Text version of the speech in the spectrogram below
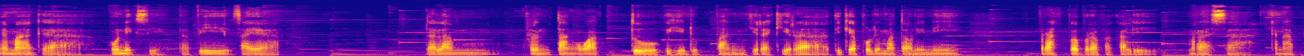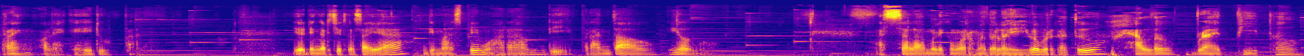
Memang agak unik sih, tapi saya dalam rentang waktu kehidupan kira-kira 35 tahun ini pernah beberapa kali merasa kena prank oleh kehidupan. Yuk dengar cerita saya di Mas P. Muharam di Perantau Ilmu. Assalamualaikum warahmatullahi wabarakatuh. Hello bright people.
